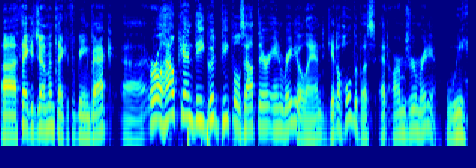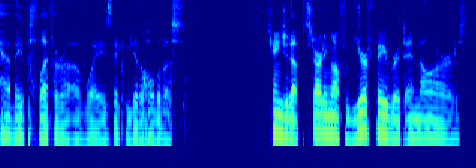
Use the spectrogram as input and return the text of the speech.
Uh, thank you, gentlemen. Thank you for being back. Uh, Earl, how can the good peoples out there in Radioland get a hold of us at Arms Room Radio? We have a plethora of ways they can get a hold of us. Change it up, starting off with your favorite and ours.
